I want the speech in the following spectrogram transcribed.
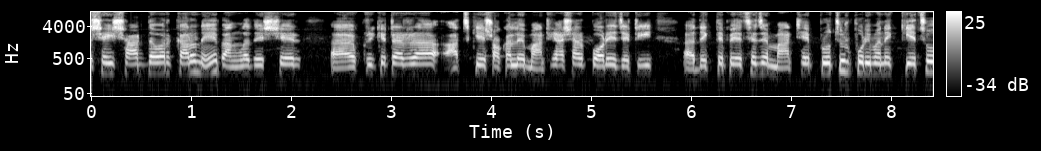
সেই সার দেওয়ার কারণে বাংলাদেশের ক্রিকেটাররা আজকে সকালে মাঠে আসার পরে যেটি দেখতে পেয়েছে যে মাঠে প্রচুর পরিমাণে কেঁচো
